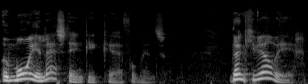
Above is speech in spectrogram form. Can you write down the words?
een mooie les, denk ik, eh, voor mensen. Dankjewel weer.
